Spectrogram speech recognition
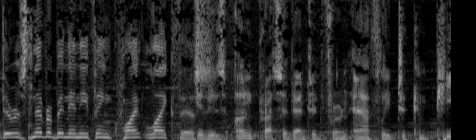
There has never been anything quite like this. It is unprecedented for an athlete to compete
